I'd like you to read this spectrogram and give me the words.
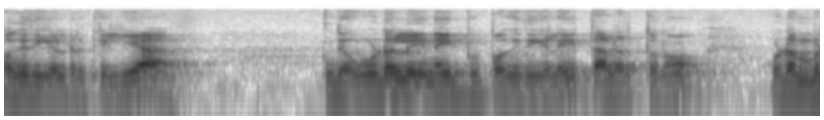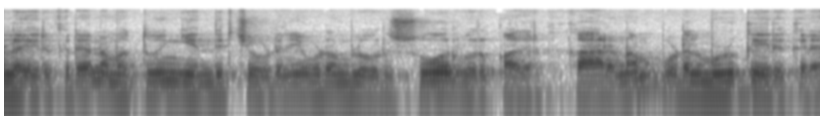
பகுதிகள் இருக்கு இல்லையா? இந்த உடல் இணைப்பு பகுதிகளை தளர்த்தணும். உடம்பில் இருக்கிற நம்ம தூங்கி எந்திரிச்ச உடனே உடம்புல ஒரு சோர்வு இருக்கும். அதற்கு காரணம் உடல் முழுக்க இருக்கிற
